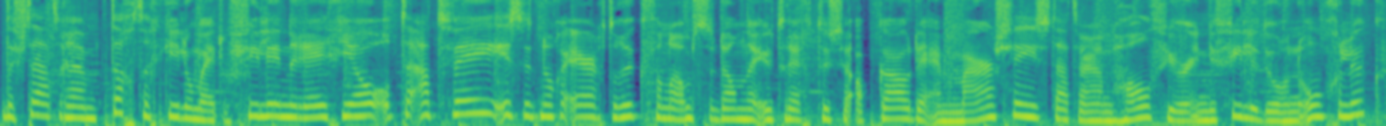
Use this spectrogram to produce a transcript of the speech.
Er staat ruim 80 kilometer file in de regio. Op de A2 is het nog erg druk van Amsterdam naar Utrecht tussen Apkoude en Maarsen. Je staat daar een half uur in de file door een ongeluk.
